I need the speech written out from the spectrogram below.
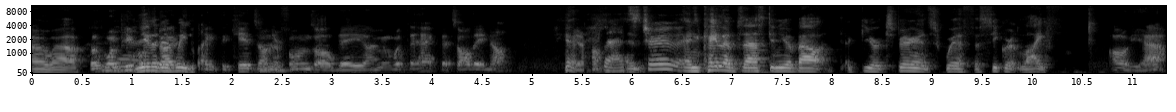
Oh wow. But when people Neither did judge, we. like the kids on their phones all day, I mean, what the heck? That's all they know. Yeah. You know? That's And- true. And Caleb's asking you about your experience with the Secret Life. Oh yeah.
